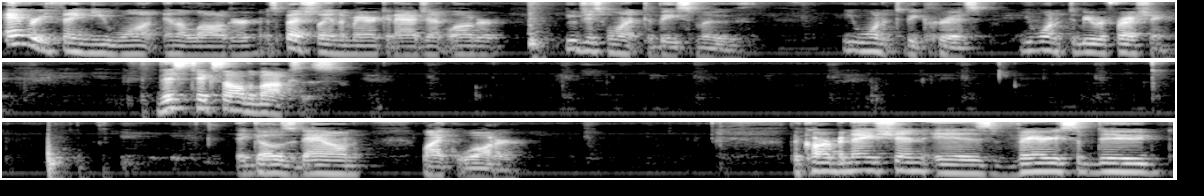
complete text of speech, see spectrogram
everything you want in a lager, especially an American adjunct lager. You just want it to be smooth. You want it to be crisp. You want it to be refreshing. This ticks all the boxes. It goes down like water. The carbonation is very subdued.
